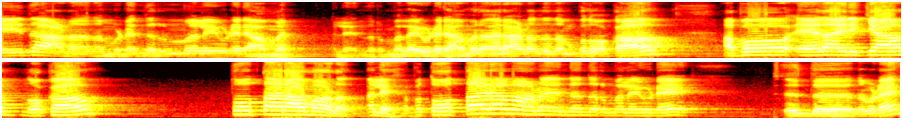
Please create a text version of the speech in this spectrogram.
ഏതാണ് നമ്മുടെ നിർമ്മലയുടെ രാമൻ? അല്ലെ? നിർമ്മലയുടെ രാമൻ ആരാണെന്ന് നമുക്ക് നോക്കാം. അപ്പോ ഏതായിരിക്കാം? നോക്കാം. തോത്താരാമാണ് അല്ലെ? അപ്പൊ തോത്താരാമാണ് എന്ത്? നിർമ്മലയുടെ എന്ത്? നമ്മുടെ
